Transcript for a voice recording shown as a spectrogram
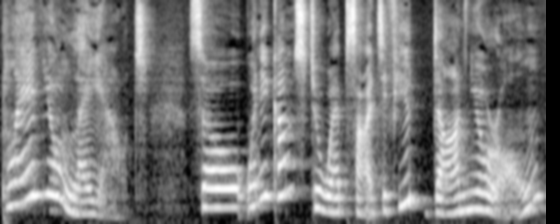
plan your layout. So when it comes to websites if you've done your own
